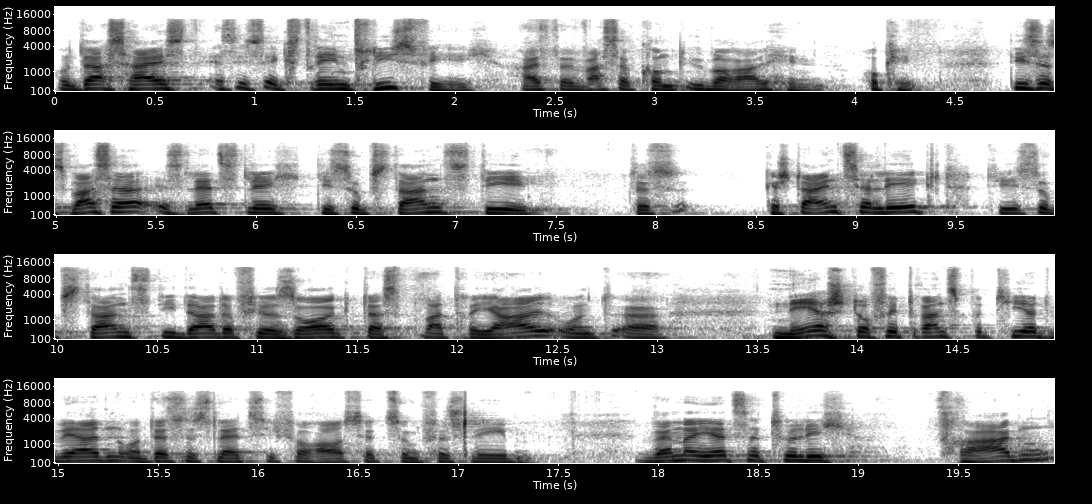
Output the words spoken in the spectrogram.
Und das heißt, es ist extrem fließfähig. Heißt, das Wasser kommt überall hin. Okay. Dieses Wasser ist letztlich die Substanz, die das Gestein zerlegt, die Substanz, die da dafür sorgt, dass Material und äh, Nährstoffe transportiert werden. Und das ist letztlich Voraussetzung fürs Leben. Wenn wir jetzt natürlich fragen,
